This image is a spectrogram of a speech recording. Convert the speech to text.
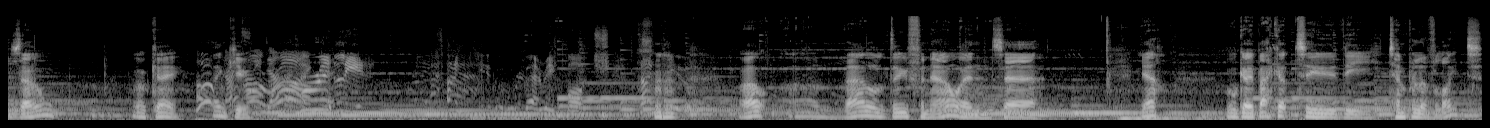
Is that all? Okay. Thank you. Brilliant! Thank you very much. Thank you. Well, uh, that'll do for now, and uh, yeah, we'll go back up to the Temple of Light,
